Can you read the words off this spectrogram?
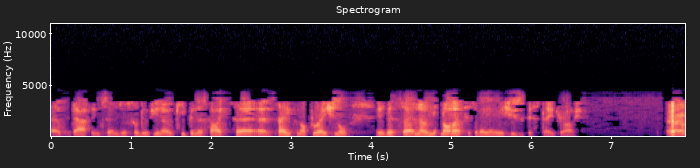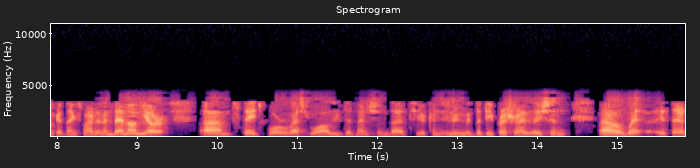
uh, with that in terms of sort of you know keeping the site safe and operational, is that no, not anticipating any issues at this stage, Raj. Okay. Thanks, Martin. And then on your um, Stage 4 West wall, you did mention that you're continuing with the depressurization. Is there a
